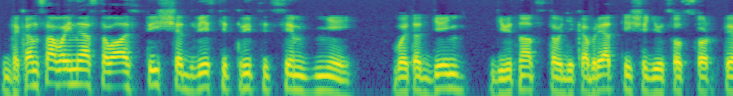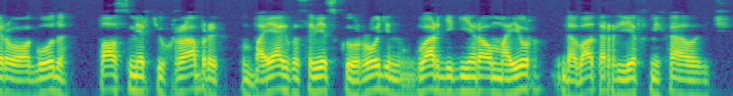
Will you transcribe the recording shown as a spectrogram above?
До конца войны оставалось 1237 дней. В этот день, 19 декабря 1941 года, пал смертью храбрых в боях за советскую родину гвардии генерал-майор Даватор Лев Михайлович.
